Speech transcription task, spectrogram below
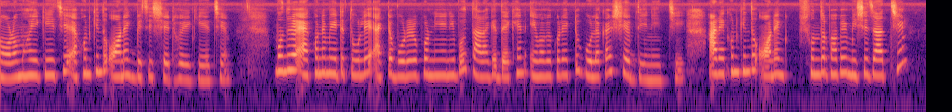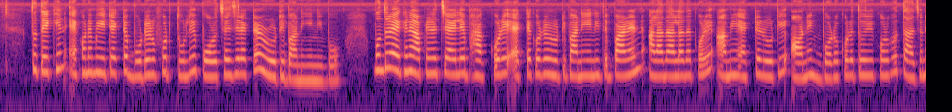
নরম হয়ে গিয়েছে। এখন কিন্তু অনেক বেশি সেট হয়ে গিয়েছে। বন্ধুরা, এখন আমি এটা তুলে একটা বোর্ডের উপর নিয়ে নিব। তার আগে দেখেন, এভাবে করে একটু গোলাকার শেপ দিয়ে নিচ্ছি। আর এখন কিন্তু অনেক সুন্দরভাবে মিশে যাচ্ছে। তো দেখেন, এখন আমি এটা একটা বোর্ডের উপর তুলে বড় সাইজের একটা রুটি বানিয়ে নিব। বন্ধুরা, এখানে আপনারা চাইলে ভাগ করে একটা করে রুটি বানিয়ে নিতে পারেন। আলাদা আলাদা করে আমি একটা রুটি অনেক বড় করে তৈরি করব, তার জন্য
